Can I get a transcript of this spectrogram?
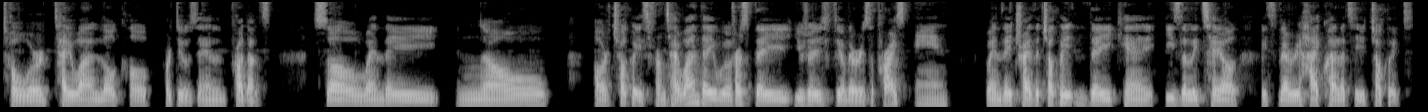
toward Taiwan local produce and products. So when they know our chocolate is from Taiwan, they will first they usually feel very surprised, and when they try the chocolate, they can easily tell it's very high quality chocolate.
